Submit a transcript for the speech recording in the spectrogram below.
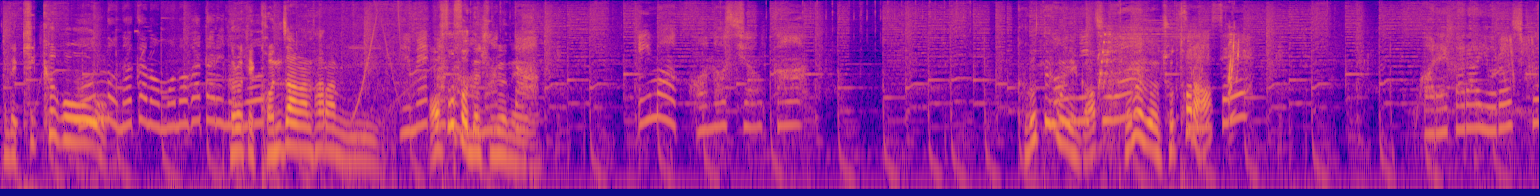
근데 키 크고 그렇게 건장한 사람이 없었어 내 주변에. この瞬間 그것 때문인가 보면은 좋더라 先生これからよろしくね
